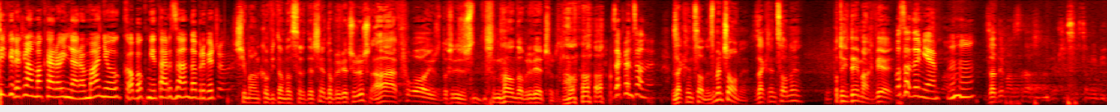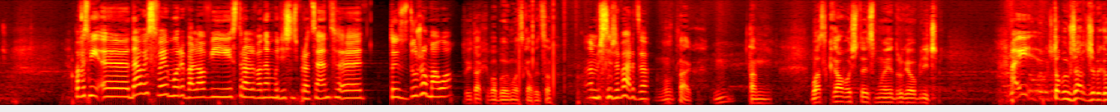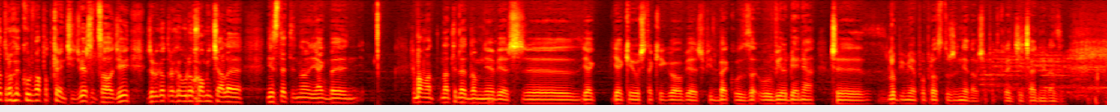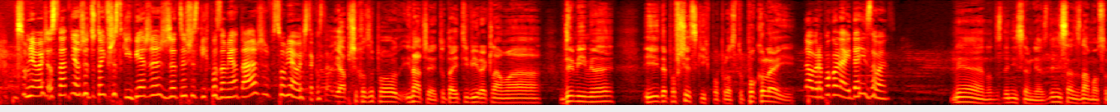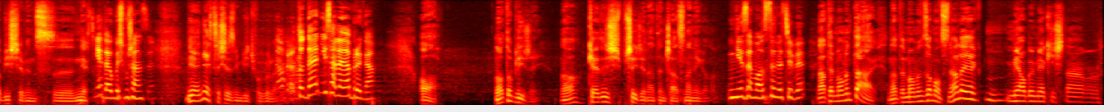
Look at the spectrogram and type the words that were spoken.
TV reklama Karolina Romaniuk, obok mnie Tarzan, dobry wieczór. Siemanko, witam was serdecznie. Dobry wieczór już? A, o, już, do- już no dobry wieczór. No. Zakręcony. Zakręcony, zmęczony, zakręcony. Po tych dymach, wie, Po zadymie. Mhm. zadyma straszna, nie wszyscy chcą mnie bić. Powiedz mi, y, dałeś swojemu rywalowi strollowanemu 10%. Y, to jest dużo, mało? To i tak chyba byłem łaskawy, co? No myślę, że bardzo. No tak, mm, tam łaskawość to jest moje drugie oblicze. A i, To był żart, żeby go trochę kurwa podkręcić, wiesz o co chodzi? Żeby go trochę uruchomić, ale niestety no jakby chyba ma na tyle do mnie, wiesz, yy, jak, jakiegoś takiego, wiesz, feedbacku, z, uwielbienia, czy lubi mnie po prostu, że nie dał się podkręcić ani razu. wspomniałeś ostatnio, że tutaj wszystkich bierzesz, że ty wszystkich pozamiatasz. Wspomniałeś tak ostatnio. Ja przychodzę po inaczej, tutaj TV reklama, dymimy i idę po wszystkich po prostu, po kolei. Dobra, po kolei. Denis Załęcki. Nie, no z Denisem nie. Z Denisem znam osobiście, więc yy, nie chcę. Nie dałbyś mu szansy. Nie, nie chcę się z nim bić w ogóle. Dobra, to Denis, ale Labryga. O, no to bliżej. No, kiedyś przyjdzie na ten czas na niego. No. Nie za mocny dla ciebie. Na ten moment tak, na ten moment za mocny, ale jak miałbym jakieś tam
